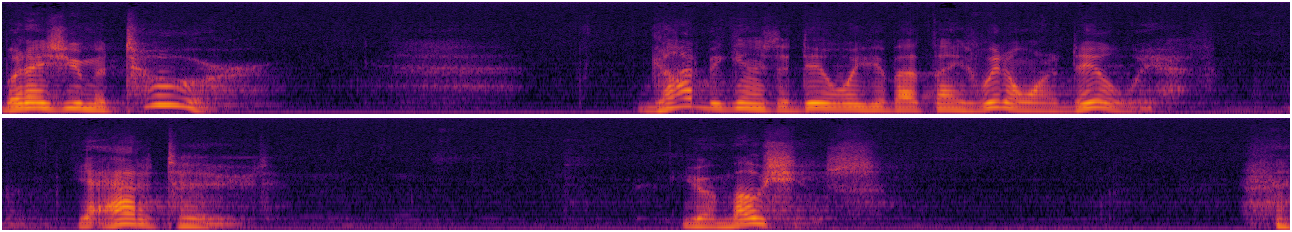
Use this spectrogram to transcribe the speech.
But as you mature, God begins to deal with you about things we don't want to deal with your attitude, your emotions.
